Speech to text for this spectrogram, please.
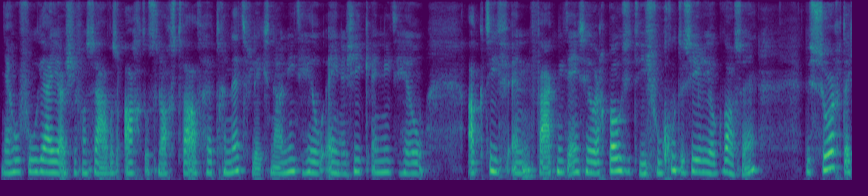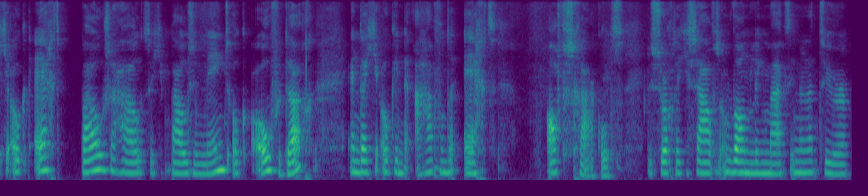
ja, hoe voel jij je als je van s'avonds 8 tot s'nachts 12 hebt genetflix? Nou, niet heel energiek en niet heel actief en vaak niet eens heel erg positief, hoe goed de serie ook was. Hè? Dus zorg dat je ook echt pauze houdt, dat je pauze neemt, ook overdag. En dat je ook in de avonden echt afschakelt. Dus zorg dat je s'avonds een wandeling maakt in de natuur,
